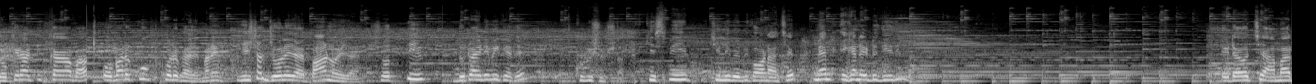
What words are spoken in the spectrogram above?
লোকেরা টিক্কা কাবাব ওভার কুক করে ফেলে। মানে জিনিসটা জ্বলে যায় বার্ন হয়ে যায়। সত্যি দুটো আইটেমই খেতে খুবই সুস্বাদু। ক্রিসপি চিলি বেবি কর্ন আছে। ম্যাম এখানে একটু দিয়ে দিন। এটা হচ্ছে আমার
